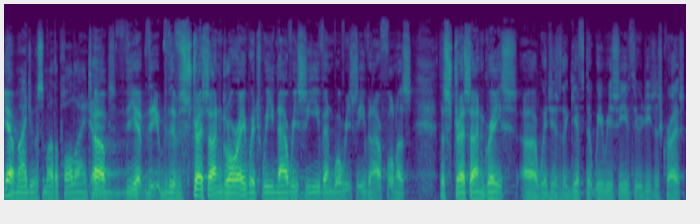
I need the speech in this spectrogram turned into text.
yeah. remind you of some other Pauline uh, texts? Uh, the, the, the, stress on glory, which we now receive and will receive in our fullness, the stress on grace, uh, which is the gift that we receive through Jesus Christ,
